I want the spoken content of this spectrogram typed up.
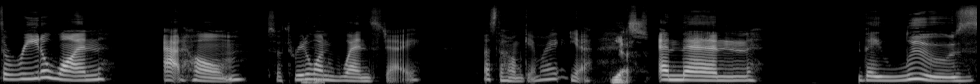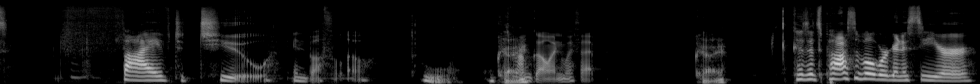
three to one at home. So 3 to Mhm. one Wednesday. That's the home game, right? Yeah. yes, and then they lose five to two in Buffalo. Ooh, okay, I'm going with it okay. because it's possible we're going to see your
